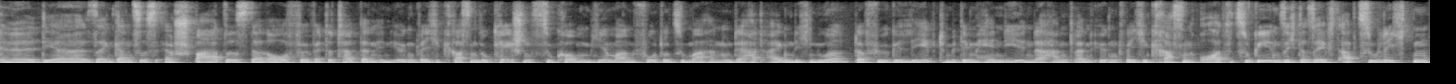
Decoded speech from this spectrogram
äh, der sein ganzes Erspartes darauf verwettet hat, dann in irgendwelche krassen Locations zu kommen, hier mal ein Foto zu machen. Und der hat eigentlich nur dafür gelebt, mit dem Handy in der Hand an irgendwelche krassen Orte zu gehen, sich da selbst abzulichten,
